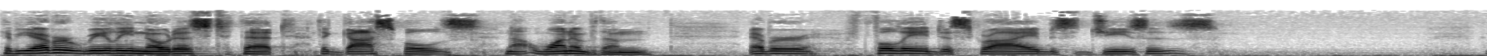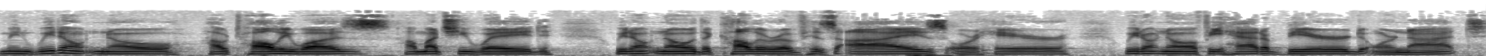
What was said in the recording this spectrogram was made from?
Have you ever really noticed that the Gospels, not one of them, ever fully describes Jesus? I mean, we don't know how tall he was, how much he weighed. We don't know the color of his eyes or hair. We don't know if he had a beard or not.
